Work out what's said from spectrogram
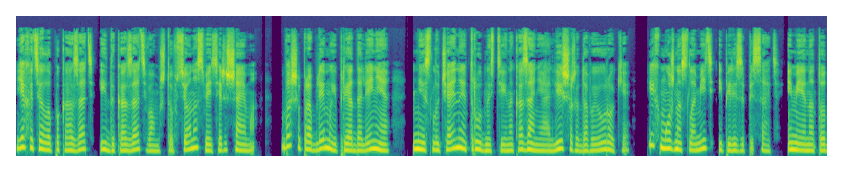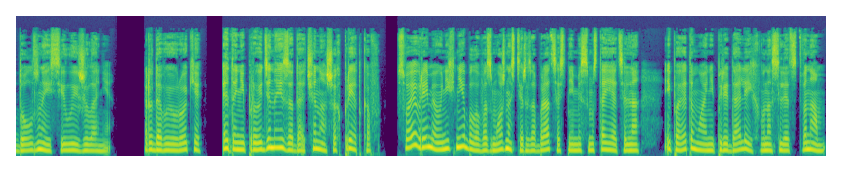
я хотела показать и доказать вам, что все на свете решаемо. Ваши проблемы и преодоления — не случайные трудности и наказания, а лишь родовые уроки. Их можно сломить и перезаписать, имея на то должные силы и желания. Родовые уроки — это непройденные задачи наших предков. В свое время у них не было возможности разобраться с ними самостоятельно, и поэтому они передали их в наследство нам.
